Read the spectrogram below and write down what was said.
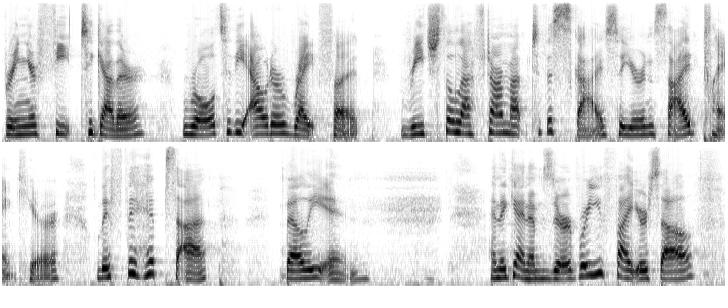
Bring your feet together. Roll to the outer right foot. Reach the left arm up to the sky so you're in side plank here. Lift the hips up, belly in. And again, observe where you fight yourself.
